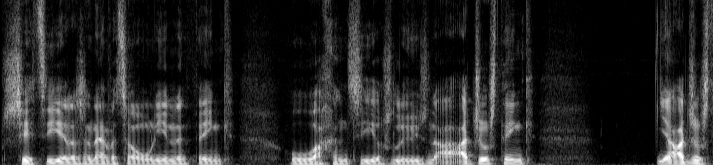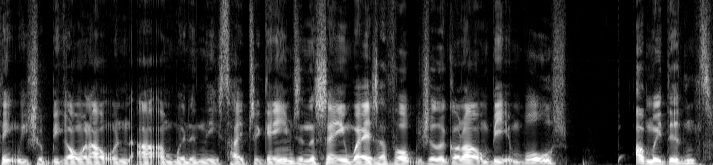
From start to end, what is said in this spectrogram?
sit here as an Evertonian and think, oh, I can see us losing. I, I just think, yeah, I just think we should be going out and, and winning these types of games in the same way as I thought we should have gone out and beaten Wolves, and we didn't.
